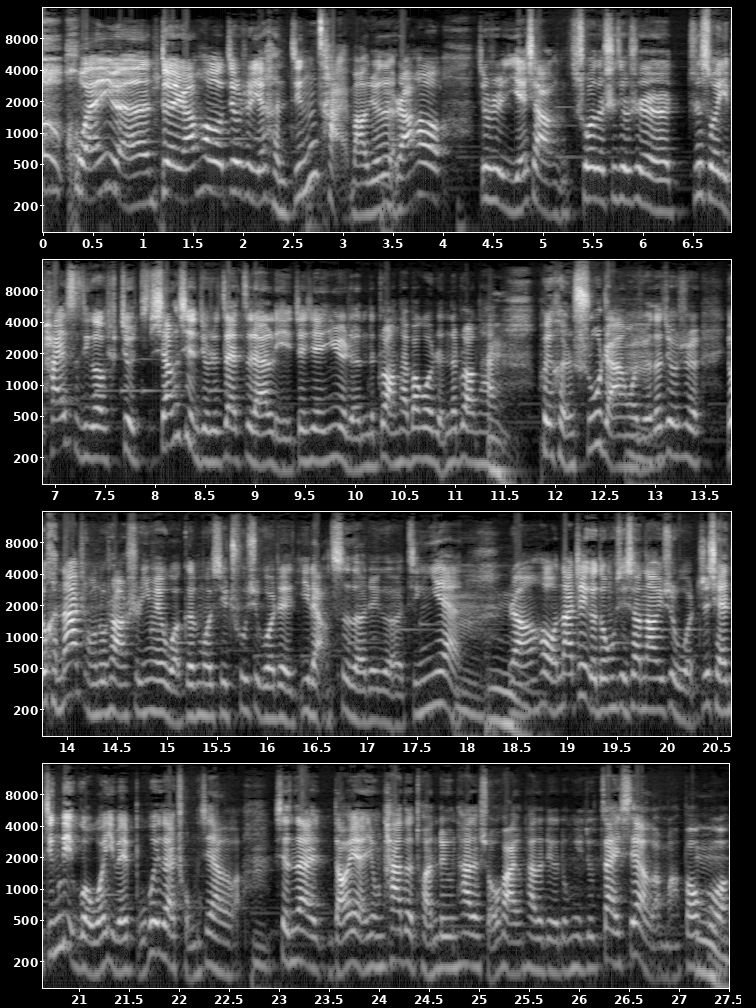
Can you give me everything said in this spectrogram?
还原。对，然后就是也很精彩嘛，我觉得，然后。就是也想说的是，就是之所以拍四季歌，就相信就是在自然里这些音乐人的状态，包括人的状态会很舒展。我觉得就是有很大程度上是因为我跟莫西出去过这一两次的这个经验，然后那这个东西相当于是我之前经历过，我以为不会再重现了。现在导演用他的团队，用他的手法，用他的这个东西就再现了嘛，包括。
